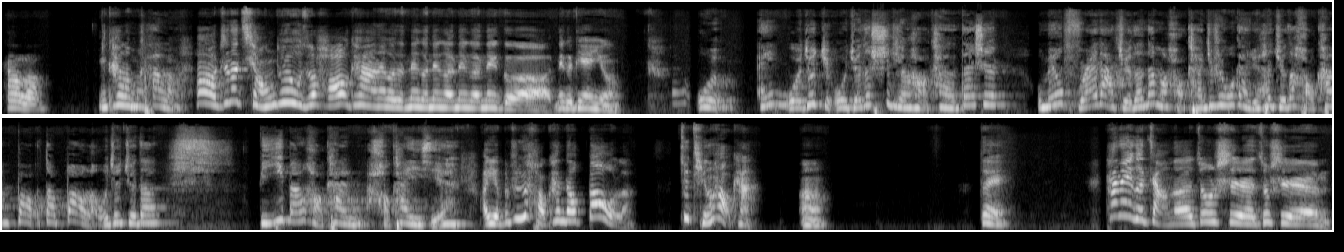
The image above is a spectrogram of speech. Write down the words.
看了。你看了吗？看了。啊，真的强推！我觉得好好看啊，那个那个那个那个那个那个电影。我。哎，我就觉我觉得是挺好看的，但是我没有弗莱达觉得那么好看，就是我感觉他觉得好看爆到爆了，我就觉得比一般好看好看一些啊，也不至于好看到爆了，就挺好看，嗯，对，他那个讲的就是就是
